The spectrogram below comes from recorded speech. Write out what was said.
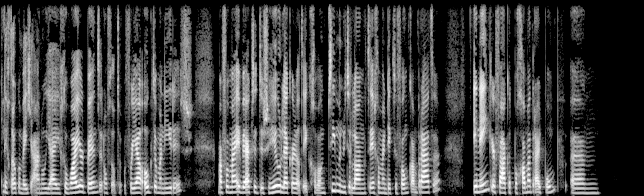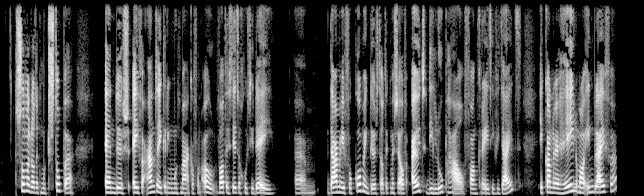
Ligt ook een beetje aan hoe jij gewired bent en of dat voor jou ook de manier is. Maar voor mij werkt het dus heel lekker dat ik gewoon 10 minuten lang tegen mijn dictafoon kan praten. In één keer vaak het programma draait pomp. Ehm, zonder dat ik moet stoppen. En dus even aantekeningen moet maken van, oh, wat is dit een goed idee? Ehm, daarmee voorkom ik dus dat ik mezelf uit die loop haal van creativiteit. Ik kan er helemaal in blijven.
